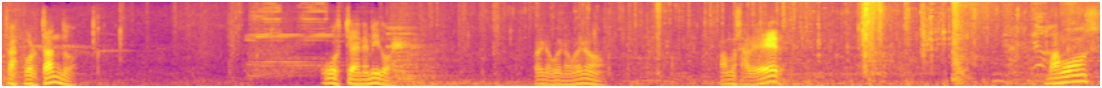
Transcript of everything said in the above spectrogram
Transportando. Hostia, enemigo. Bueno, bueno, bueno. Vamos a ver. Vamos.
